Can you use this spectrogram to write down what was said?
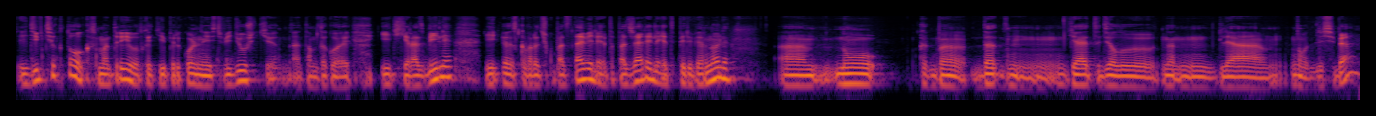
Иди в ТикТок, смотри, вот какие прикольные есть видюшки. А там такое, яички разбили, и э, сковородочку подставили, это поджарили, это перевернули. Ну, как бы, да, я это делаю для, ну, для себя,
